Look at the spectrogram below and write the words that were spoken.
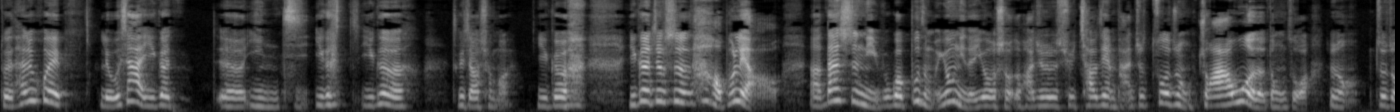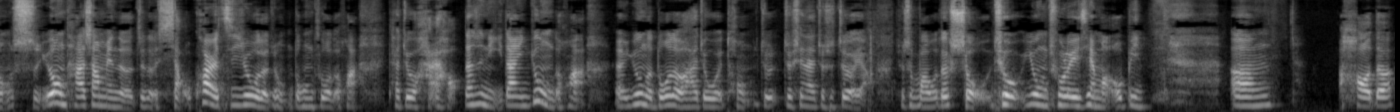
对，它就会留下一个呃隐疾，一个一个这个叫什么？一个一个就是它好不了啊，但是你如果不怎么用你的右手的话，就是去敲键盘，就做这种抓握的动作，这种这种使用它上面的这个小块肌肉的这种动作的话，它就还好。但是你一旦用的话，呃，用的多的话就会痛，就就现在就是这样，就是把我的手就用出了一些毛病。嗯，好的。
